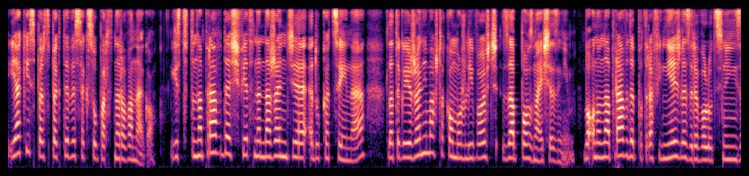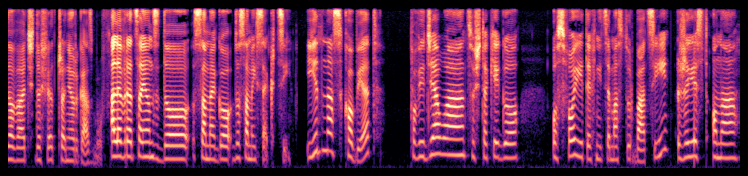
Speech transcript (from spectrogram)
jak i z perspektywy seksu partnerowanego. Jest to naprawdę świetne narzędzie edukacyjne, dlatego jeżeli masz taką możliwość, zapoznaj się z nim, bo ono naprawdę potrafi nieźle zrewolucjonizować doświadczenie orgazmów. Ale wracając do, samego, do samej sekcji. Jedna z kobiet powiedziała coś takiego: o swojej technice masturbacji, że jest ona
